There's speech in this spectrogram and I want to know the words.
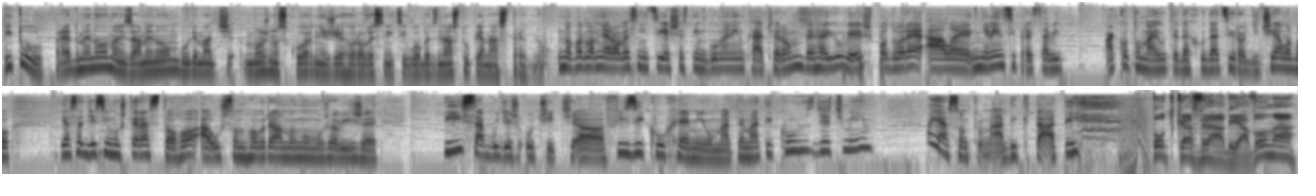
titul pred menom aj za menom bude mať možno skôr, než jeho rovesníci vôbec nastúpia na strednú. No podľa mňa rovesníci ešte s tým gumeným káčerom behajú, vieš, po dvore, ale neviem si predstaviť, ako to majú teda chudáci rodičia, lebo ja sa desím už teraz toho a už som hovorila môjmu mužovi, že ty sa budeš učiť uh, fyziku, chémiu, matematiku s deťmi a ja som tu na diktáty. Podcast Rádia Vlna.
